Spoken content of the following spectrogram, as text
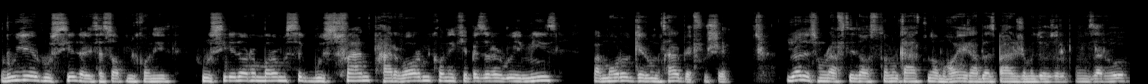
روی روسیه دارید حساب می‌کنید. روسیه داره ما رو مثل گوسفند پروار می‌کنه که بذاره روی میز. و ما رو گرونتر بفروشه. یادتون رفته داستان قطنامه های قبل از برجام 2015 رو؟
